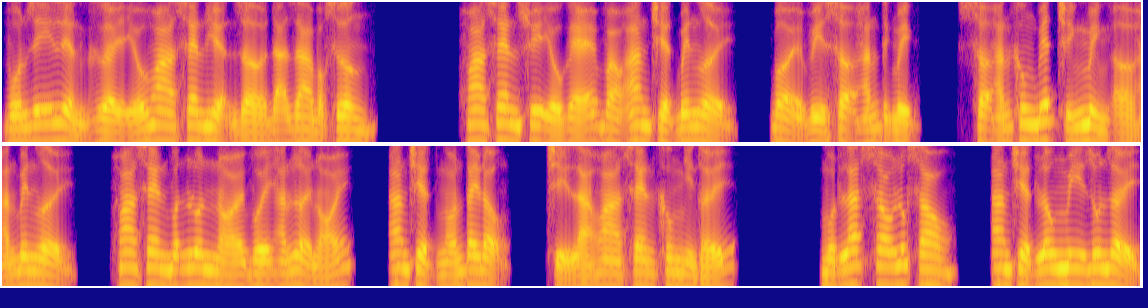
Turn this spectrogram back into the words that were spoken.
vốn dĩ liền gầy yếu hoa sen hiện giờ đã ra bọc xương. Hoa sen suy yếu ghé vào An Triệt bên người, bởi vì sợ hắn tịch mịch, sợ hắn không biết chính mình ở hắn bên người, hoa sen vẫn luôn nói với hắn lời nói, An Triệt ngón tay động, chỉ là hoa sen không nhìn thấy. Một lát sau lúc sau, An Triệt lông mi run rẩy,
